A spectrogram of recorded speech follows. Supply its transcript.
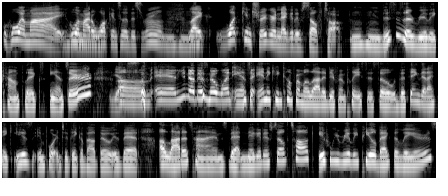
who am I? Who am I to mm-hmm. walk into this room? Mm-hmm. Like what can trigger negative self-talk? Mm-hmm. This is a really complex answer. Yes. Um, and you know, there's no one answer and it can come from a lot of different places. So the thing that I think is important to think about though is that a lot of times that negative self talk, if we really peel back the layers,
